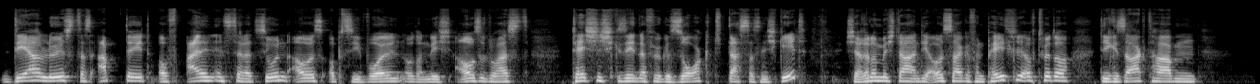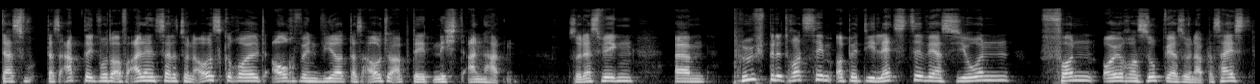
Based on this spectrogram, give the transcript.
der löst das Update auf allen Installationen aus, ob sie wollen oder nicht. Außer du hast technisch gesehen dafür gesorgt, dass das nicht geht. Ich erinnere mich da an die Aussage von Paisley auf Twitter, die gesagt haben, dass das Update wurde auf alle Installationen ausgerollt, auch wenn wir das Auto-Update nicht anhatten. So, deswegen ähm, prüft bitte trotzdem, ob ihr die letzte Version von eurer Subversion habt. Das heißt,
